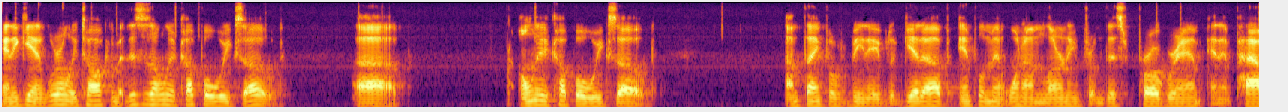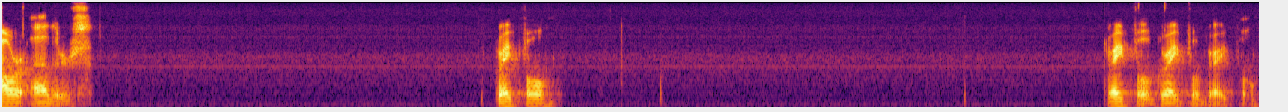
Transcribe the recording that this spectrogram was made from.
And again, we're only talking about this is only a couple of weeks old. Uh, only a couple of weeks old. I'm thankful for being able to get up, implement what I'm learning from this program, and empower others. Grateful. Grateful, grateful, grateful.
